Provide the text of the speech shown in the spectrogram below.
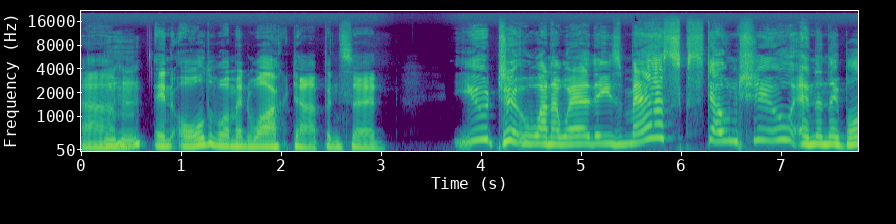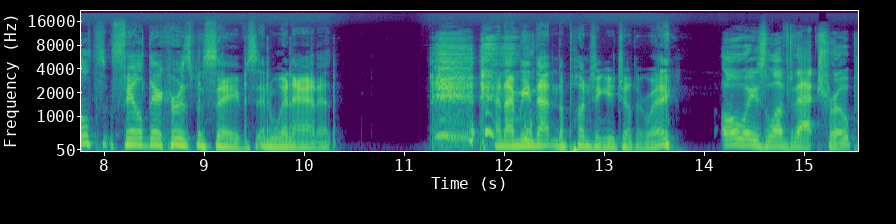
Um, An old woman walked up and said, You two want to wear these masks, don't you? And then they both failed their charisma saves and went at it. And I mean that in the punching each other way. Always loved that trope.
